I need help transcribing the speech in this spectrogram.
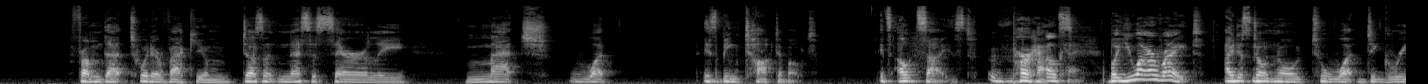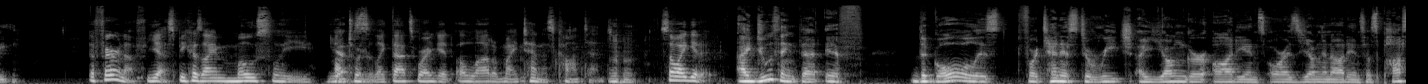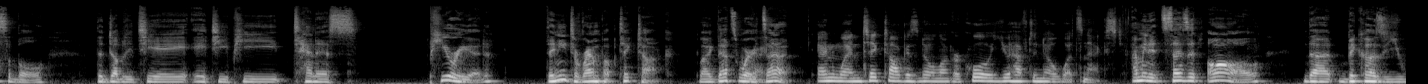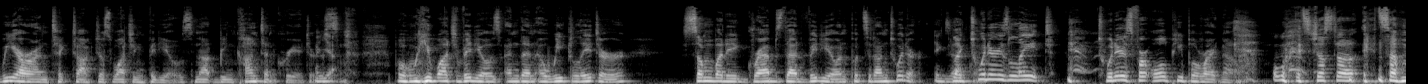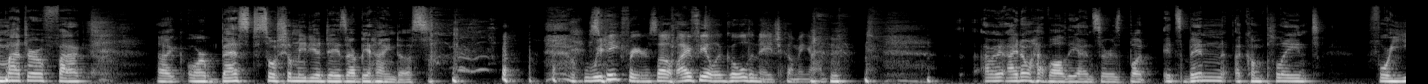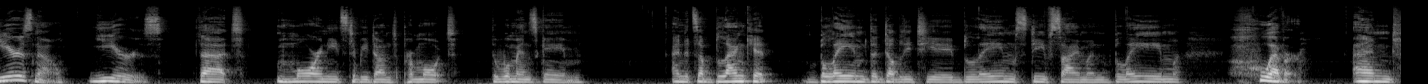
from that Twitter vacuum doesn't necessarily match what is being talked about. It's outsized, perhaps. okay. But you are right. I just don't know to what degree. Uh, Fair enough. Yes, because I'm mostly on Twitter. Like that's where I get a lot of my tennis content. Mm-hmm. So I get it. I do think that if the goal is for tennis to reach a younger audience or as young an audience as possible, the WTA, ATP, tennis, period, they need to ramp up TikTok. Like that's where it's at. And when TikTok is no longer cool, you have to know what's next. I mean, it says it all that because you, we are on TikTok just watching videos, not being content creators. Yeah. But we watch videos and then a week later, somebody grabs that video and puts it on Twitter. Exactly. Like Twitter is late. Twitter is for old people right now. It's just a, it's a matter of fact. Like our best social media days are behind us. Speak for yourself. I feel a golden age coming on. I mean, I don't have all the answers, but it's been a complaint for years now, years, that more needs to be done to promote the women's game. And it's a blanket blame the WTA, blame Steve Simon, blame whoever. And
